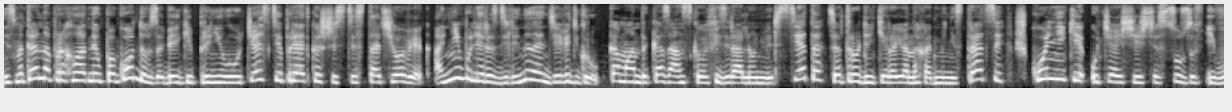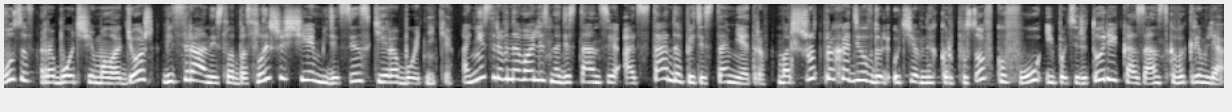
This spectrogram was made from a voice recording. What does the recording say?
Несмотря на прохладную погоду, в забеге приняло участие порядка 600 человек. Они были разделены на 9 групп. Команды Казанского федерального университета, сотрудники районных администраций, школьники, учащиеся СУЗов и ВУЗов, рабочая молодежь, ветераны и слабослышащие, медицинские работники. Они соревновались на дистанции от 100 до 500 метров. Маршрут проходил вдоль учебных корпусов КФУ и по территории Казанского Кремля.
